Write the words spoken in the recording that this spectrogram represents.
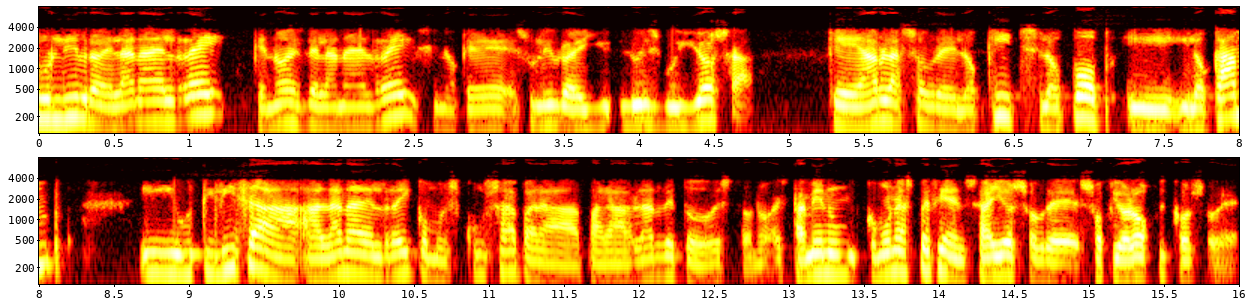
un libro de Lana del Rey, que no es de Lana del Rey, sino que es un libro de Luis Bullosa, que habla sobre lo kitsch, lo pop y, lo camp, y utiliza a Lana del Rey como excusa para, hablar de todo esto. ¿no? Es también un- como una especie de ensayo sobre sociológico sobre,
